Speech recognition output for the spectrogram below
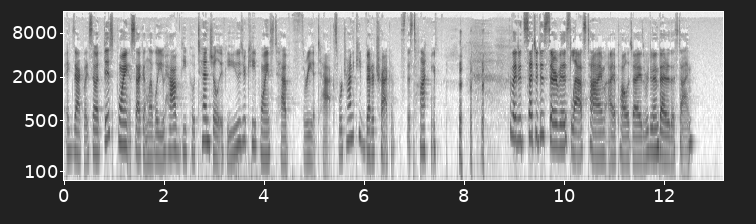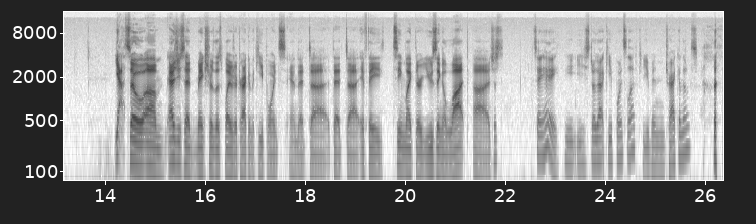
exactly. So at this point, second level, you have the potential, if you use your ki points, to have three attacks. We're trying to keep better track of this this time. Because I did such a disservice last time. I apologize. We're doing better this time. Yeah. So um, as you said, make sure those players are tracking the ki points, and that uh, that uh, if they seem like they're using a lot, uh, just say, "Hey, you, you still got ki points left? You've been tracking those?"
